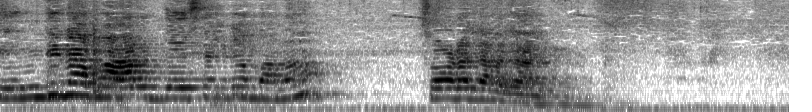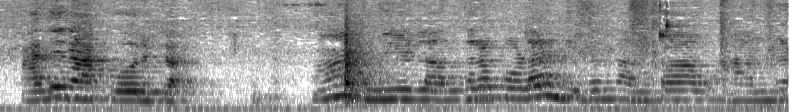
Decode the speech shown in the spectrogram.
చెందిన భారతదేశంగా మనం చూడగలగాలి. అది నా కోరిక. వీళ్ళందరూ కూడా నిజంగా అంత హండ్రెడ్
